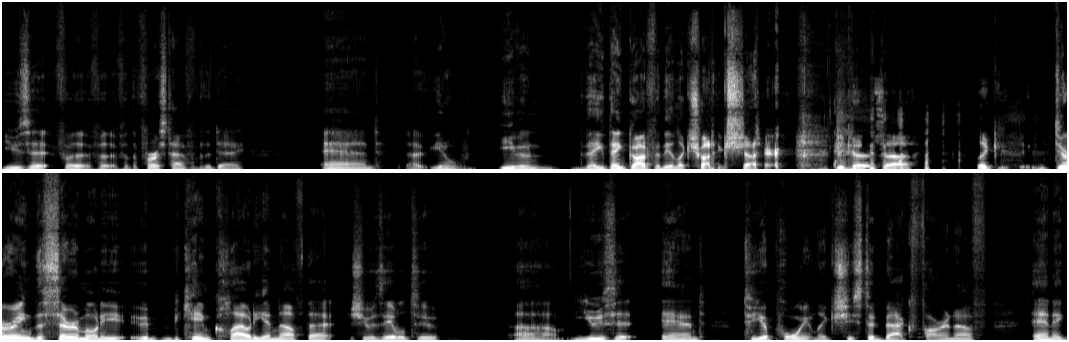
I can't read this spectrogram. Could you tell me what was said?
use it for for for the first half of the day, and uh, you know even they thank God for the electronic shutter because uh, like during the ceremony it became cloudy enough that she was able to um, use it. And to your point like she stood back far enough and it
